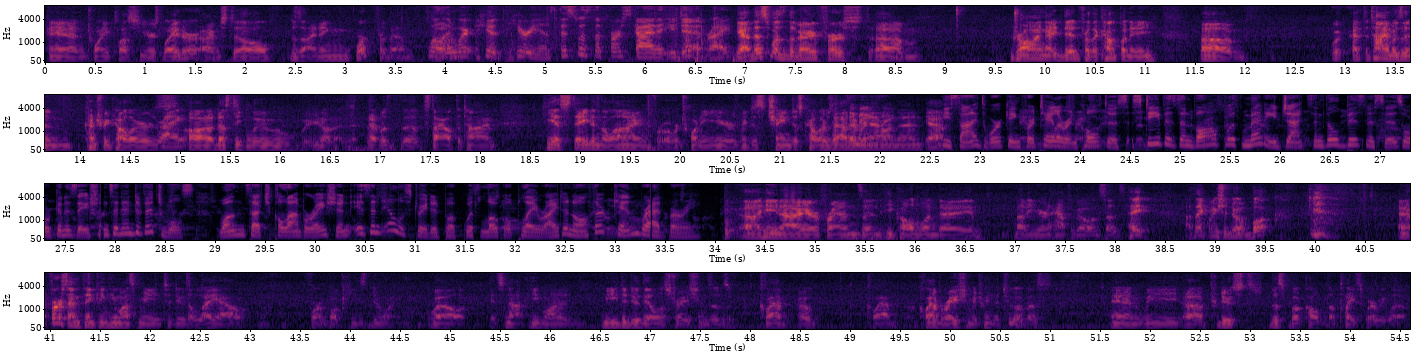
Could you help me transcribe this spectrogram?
and 20 plus years later, I'm still designing work for them. Well, and Um, where, here, here he is. This was the first guy that you did, right? yeah, this was the very first um, drawing I did for the company. Um, at the time, was in country colors Right. on a dusty blue. You know, that, that was the style at the time. He has stayed in the line for over 20 years. We just change his colors That's out every now and then. Yeah. Besides working for Taylor and Coultas, Steve is involved with many Jacksonville businesses, organizations, and individuals. One such collaboration is an illustrated book with local playwright and author Ken Bradbury. uh, he and I are friends, and he called one day about a year and a half ago and says, "Hey, I think we should do a book." and at first, I'm thinking he wants me to do the layout for a book he's doing. Well, it's not. He wanted me to do the illustrations. It was a collab, a collab, a collaboration between the two of us, and we uh, produced this book called "The Place Where We Live."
